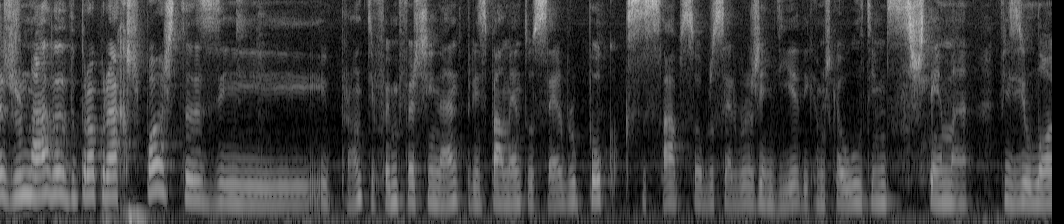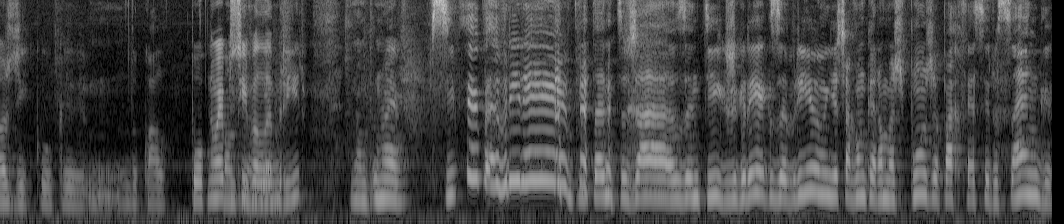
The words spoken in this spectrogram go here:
a jornada de procurar respostas e, e pronto, e foi-me fascinante, principalmente o cérebro, o pouco que se sabe sobre o cérebro hoje em dia, digamos que é o último sistema fisiológico que, do qual pouco Não é possível abrir? Não, não é possível, é, abrir é, portanto já os antigos gregos abriam e achavam que era uma esponja para arrefecer o sangue,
